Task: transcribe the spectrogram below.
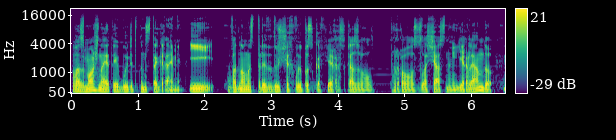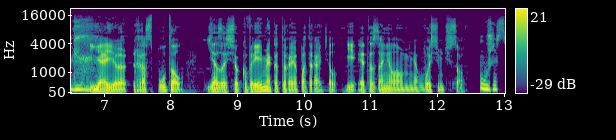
Возможно, это и будет в Инстаграме. И в одном из предыдущих выпусков я рассказывал про злосчастную гирлянду. Я ее распутал, я засек время, которое я потратил, и это заняло у меня 8 часов. Ужас.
